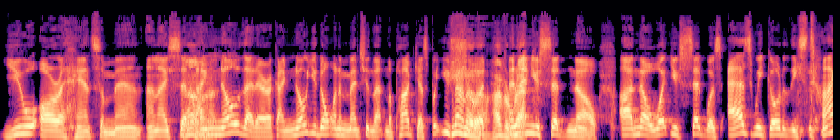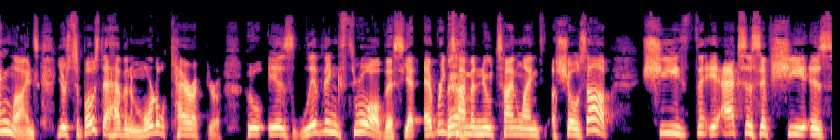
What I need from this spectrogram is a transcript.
you are a handsome man. And I said, No, I I'm know that, Eric. I know you don't want to mention that in the podcast, but you No, should. no, no. I have a and rep. then you said, no. Uh, no, what you said was, as we go to these timelines, you're supposed to have an immortal character who is living through all this, yet every Yeah. time a new timeline shows up, she th- acts as if she is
